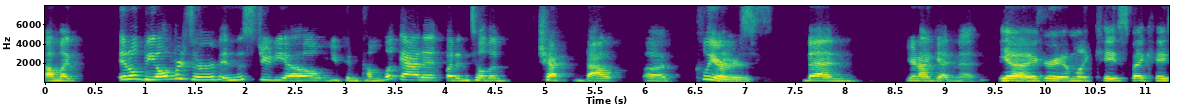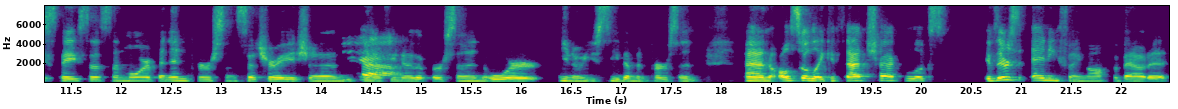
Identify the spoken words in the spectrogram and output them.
I'm like, it'll be on reserve in the studio. You can come look at it, but until the check bout uh, clears, clears, then you're not getting it. Yeah, I agree. I'm like case by case basis and more of an in-person situation. Yeah. You know, if you know the person or you know you see them in person and also, like, if that check looks, if there's anything off about it,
